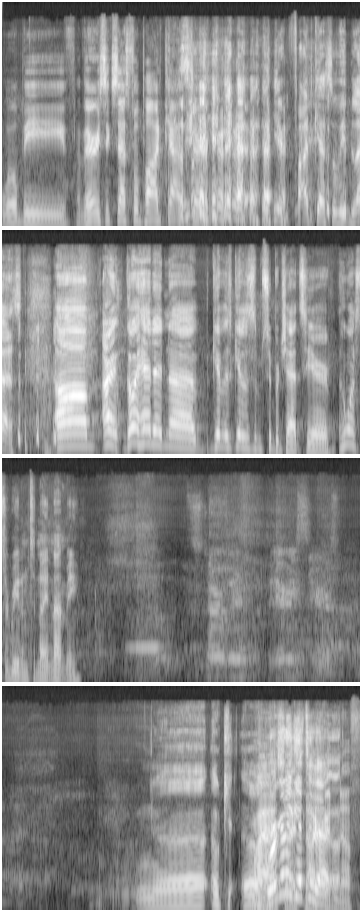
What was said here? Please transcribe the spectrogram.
will be a very successful podcaster. Your podcast will be blessed. Um, all right, go ahead and uh, give us give us some super chats here. Who wants to read them tonight? Not me. Uh, okay. My We're gonna eyesight's get to not that. Good enough.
